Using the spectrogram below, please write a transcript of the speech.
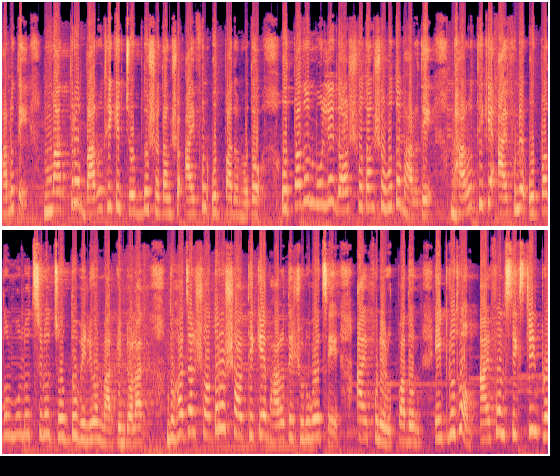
ভারতে মাত্র বারো থেকে চোদ্দ শতাংশ আইফোন উৎপাদন হতো। উৎপাদন মূল্যে দশ শতাংশ হতো ভারতে। ভারত থেকে আইফোনের উৎপাদন মূল্য ছিল চোদ্দ বিলিয়ন মার্কিন ডলার। দু হাজার সতেরো সাল থেকে ভারতে শুরু হয়েছে আইফোনের উৎপাদন। এই প্রথম আইফোন সিক্সটিন প্রো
